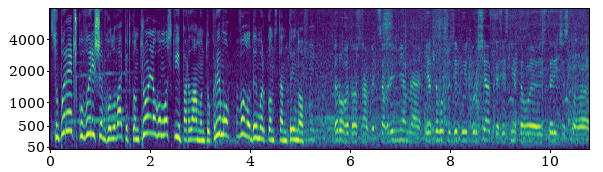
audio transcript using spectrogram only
Суперечку вирішив голова підконтрольного Москві парламенту Криму Володимир Константинов. Дорога должна быть современная. И от того, что здесь будет брусчатка, здесь нет того исторического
